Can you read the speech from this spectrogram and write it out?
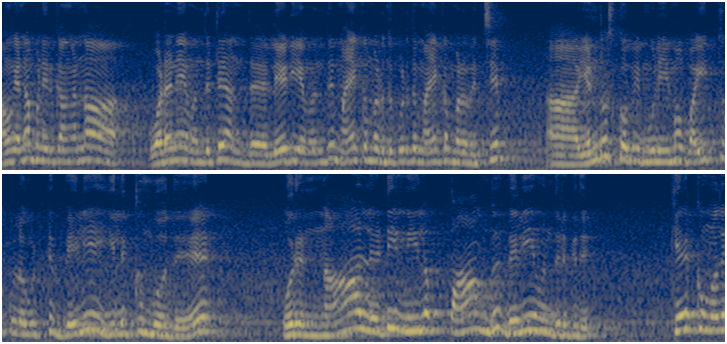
அவங்க என்ன பண்ணியிருக்காங்கன்னா உடனே வந்துட்டு அந்த லேடியை வந்து மயக்க மருந்து கொடுத்து மயக்க மருந்து வச்சு எண்டோஸ்கோபி மூலியமாக வயிற்றுக்குள்ளே விட்டு வெளியே இழுக்கும்போது ஒரு நாலடி நீள பாம்பு வெளியே வந்திருக்குது. கேட்கும் போதே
